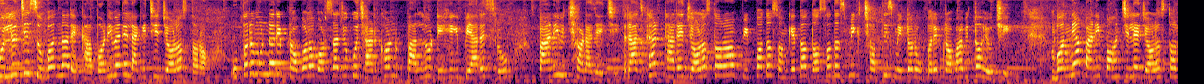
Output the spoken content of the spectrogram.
ଫୁଲୁଛି ସୁବର୍ଣ୍ଣରେଖା ବଢ଼ିବାରେ ଲାଗିଛି ଜଳସ୍ତର। ଉପରମୁଣ୍ଡରେ ପ୍ରବଳ ବର୍ଷା ଯୋଗୁଁ ଝାଡ଼ଖଣ୍ଡ ପାଲୁଡିହି ବ୍ୟାରେଜ୍ରୁ ପାଣି ଛଡ଼ାଯାଇଛି। ରାଜଘାଟ ଠାରେ ଜଳସ୍ତର ବିପଦ ସଂକେତ ଦଶ ଦଶମିକ ଛତିଶ ମିଟର ଉପରେ ପ୍ରଭାବିତ ହେଉଛି। ବନ୍ୟା ପାଣି ପହଞ୍ଚିଲେ ଜଳସ୍ତର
